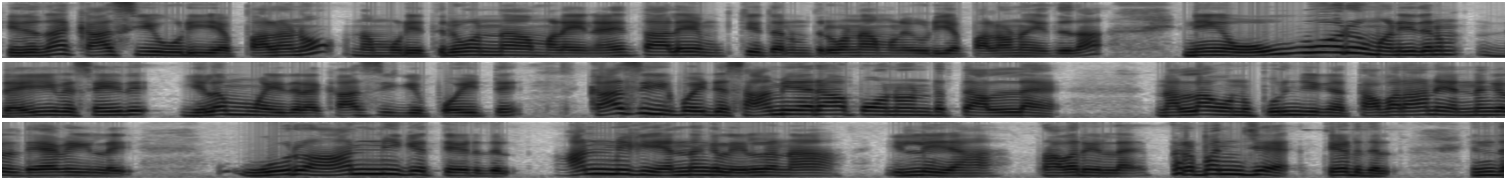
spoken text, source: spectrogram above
இதுதான் காசியுடைய பலனும் நம்முடைய திருவண்ணாமலை நினைத்தாலே முக்தி தரும் திருவண்ணாமலையுடைய பலனும் இதுதான். நீங்கள் ஒவ்வொரு மனிதனும் தயவு செய்து இளம் வயதில் காசிக்கு போயிட்டு காசிக்கு போயிட்டு சாமியாராக போகணுன்றது அல்ல. நல்லா ஒன்று புரிஞ்சுங்க. தவறான எண்ணங்கள் தேவையில்லை. ஒரு ஆன்மீக தேடுதல். ஆன்மீக எண்ணங்கள் இல்லைனா இல்லையா? தவறு இல்லை பிரபஞ்ச தேடுதல். இந்த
